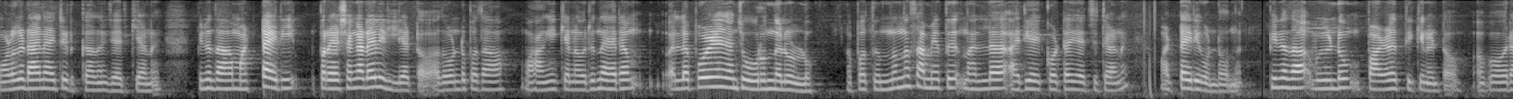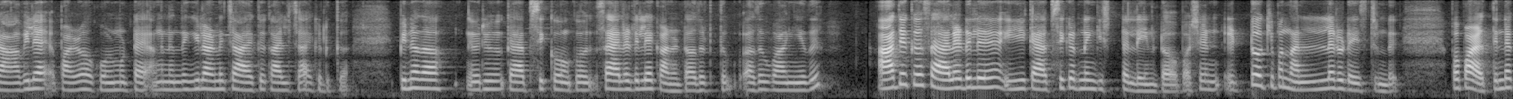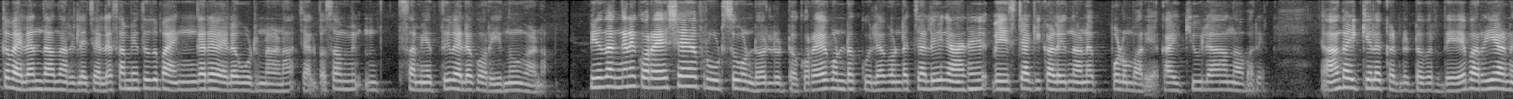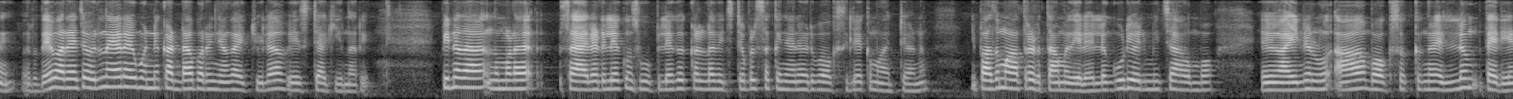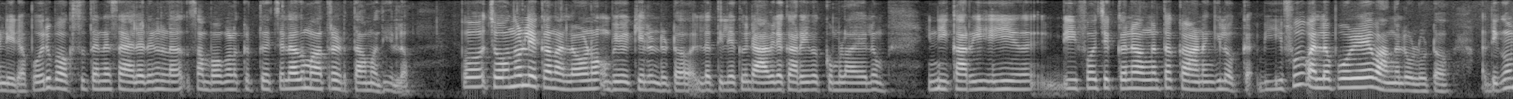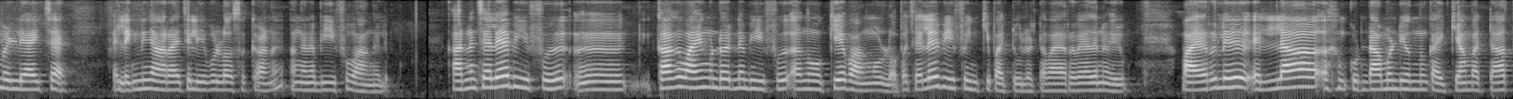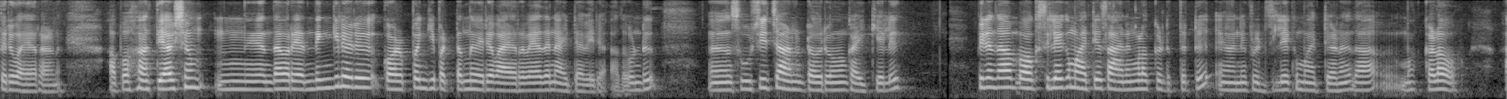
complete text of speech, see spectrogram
മുളകിടാനായിട്ട് എടുക്കാമെന്ന് വിചാരിക്കുകയാണ് പിന്നെ ഇതാ മട്ട അരി റേഷൻ കടയിലില്ല കേട്ടോ അതുകൊണ്ട് ഇപ്പോൾ ഇതാ വാങ്ങിക്കണം. ഒരു നേരം വല്ലപ്പോഴേ ഞാൻ ചോറുന്നലുള്ളൂ. അപ്പോൾ തിന്നുന്ന സമയത്ത് നല്ല അരി ആയിക്കോട്ടെ വിചാരിച്ചിട്ടാണ് മട്ട അരി കൊണ്ടുവന്നത് പിന്നെ അതാ വീണ്ടും പഴം എത്തിക്കണം കേട്ടോ അപ്പോൾ രാവിലെ പഴമോ കോഴിമുട്ട അങ്ങനെ എന്തെങ്കിലുമാണ് ചായക്ക് കാലി ചായക്ക് എടുക്കുക. പിന്നെ അതാ ഒരു ക്യാപ്സിക്കോ സാലഡിലേക്കാണ് കേട്ടോ അതെടുത്ത് അത് വാങ്ങിയത്. ആദ്യമൊക്കെ സാലഡിൽ ഈ കാപ്സിക്കം ഇടണമെങ്കിൽ ഇഷ്ടമല്ലേ കേട്ടോ പക്ഷേ ഇട്ട് നോക്കിയപ്പോൾ നല്ലൊരു ടേസ്റ്റ് ഉണ്ട്. ഇപ്പോൾ പഴത്തിന്റെ ഒക്കെ വില എന്താണെന്ന് അറിയില്ല. ചില സമയത്ത് ഇത് ഭയങ്കര വില കൂടുന്നതാണ്. ചിലപ്പോൾ സമയത്ത് വില കുറയുന്നതും കാണാം. പിന്നെ ഇതങ്ങനെ കുറേശ്ശെ ഫ്രൂട്ട്സ് കൊണ്ടുവരല്ലോ കേട്ടോ കുറേ കൊണ്ടുവെക്കൂല. കൊണ്ടുവച്ചാൽ ഞാൻ വേസ്റ്റാക്കി കളയുന്നതാണ് എപ്പോഴും പറയുക കഴിക്കൂല എന്നാണ് പറയുക ഞാൻ കഴിക്കലൊക്കെ ഉണ്ട് കേട്ടോ വെറുതെ പറയാണ്. വെറുതെ പറയാച്ചാൽ ഒരു നേരം മുന്നേ കണ്ടാൽ പറയും ഞാൻ കഴിക്കൂല വേസ്റ്റാക്കി എന്നറിയും പിന്നെ അതാ നമ്മളെ സാലഡിലേക്കും സൂപ്പിലേക്കൊക്കെ ഉള്ള വെജിറ്റബിൾസൊക്കെ ഞാൻ ഒരു ബോക്സിലേക്ക് മാറ്റുകയാണ്. ഇപ്പം അത് മാത്രം എടുത്താൽ മതിയല്ലോ. എല്ലാം കൂടി ഒരുമിച്ചാകുമ്പോൾ അതിനുള്ള ആ ബോക്സൊക്കെ ഇങ്ങനെ എല്ലാം തിരയേണ്ടി വരും. അപ്പോൾ ഒരു ബോക്സിൽ തന്നെ സാലഡിനുള്ള സംഭവങ്ങളൊക്കെ എടുത്ത് വെച്ചാൽ അത് മാത്രം എടുത്താൽ മതിയല്ലോ. ഇപ്പോൾ ചുവന്നുള്ളിയൊക്കെ നല്ലോണം ഉപയോഗിക്കലുണ്ട് കേട്ടോ. എല്ലാത്തിലേക്കും രാവിലെ കറി വെക്കുമ്പോഴായാലും ഇനി കറി ഈ ബീഫോ ചിക്കനോ അങ്ങനത്തെ ഒക്കെ ആണെങ്കിലും ഒക്കെ ബീഫ് വല്ലപ്പോഴേ വാങ്ങലുള്ളൂ കേട്ടോ. അധികം വെള്ളിയാഴ്ച അല്ലെങ്കിൽ ഞായറാഴ്ച ലീവുള്ള ദിവസമൊക്കെയാണ് അങ്ങനെ ബീഫ് വാങ്ങൽ കാരണം ചില ബീഫ് ഇക്കാക വായം കൊണ്ടുവരുന്ന ബീഫ് അത് നോക്കിയേ വാങ്ങുള്ളൂ. അപ്പോൾ ചില ബീഫ് എനിക്ക് പറ്റൂല കേട്ടോ വയറുവേദന വരും. വയറിൽ എല്ലാ കുണ്ടാമണ്ടിയൊന്നും കഴിക്കാൻ പറ്റാത്തൊരു വയറാണ്. അപ്പോൾ അത്യാവശ്യം എന്താ പറയുക എന്തെങ്കിലും ഒരു കുഴപ്പമെങ്കിൽ പെട്ടെന്ന് വരിക വയറുവേദന ആയിട്ടാണ് വരിക. അതുകൊണ്ട് സൂക്ഷിച്ചാണ് കേട്ടോ ഓരോ കഴിക്കൽ പിന്നെ ഇതാ ബോക്സിലേക്ക് മാറ്റിയ സാധനങ്ങളൊക്കെ എടുത്തിട്ട് ഞാൻ ഫ്രിഡ്ജിലേക്ക് മാറ്റുകയാണ്. ഇതാ മക്കളോ?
